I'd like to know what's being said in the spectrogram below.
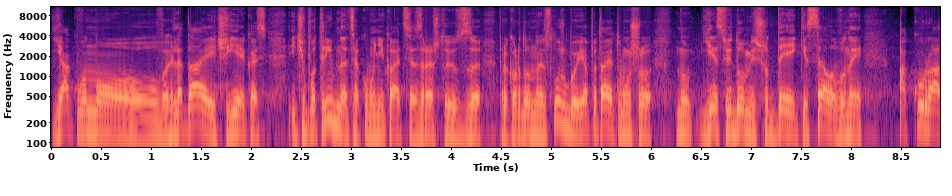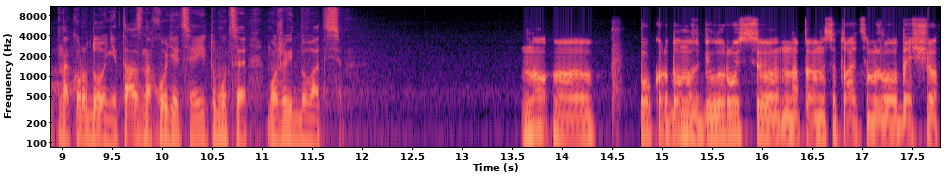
як воно виглядає, і чи є якась і чи потрібна ця комунікація зрештою з прикордонною службою? Я питаю, тому що ну є свідомість, що деякі села вони акурат на кордоні та знаходяться, і тому це може відбуватися. Ну е, по кордону з Білоруссю, напевно, ситуація можливо дещо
